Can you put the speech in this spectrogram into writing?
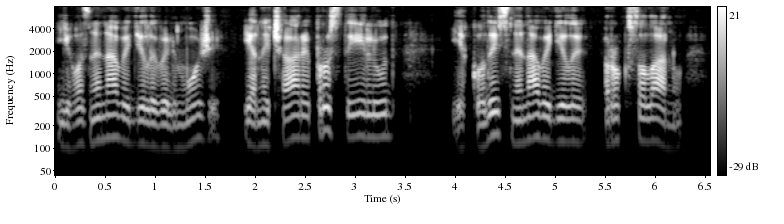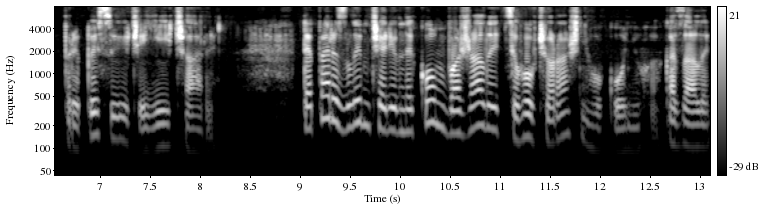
Його зненавиділи вельможі, яничари, простий люд, як колись ненавиділи Роксолану, приписуючи їй чари. Тепер злим чарівником вважали цього вчорашнього конюха. Казали,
